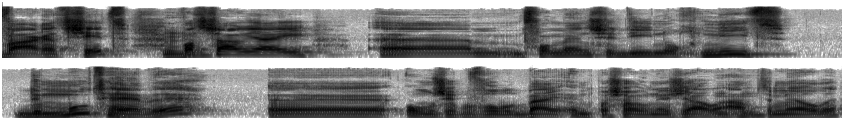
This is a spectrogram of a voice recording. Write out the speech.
waar het zit. Mhm. Wat zou jij ehm, voor mensen die nog niet de moed hebben eh, om zich bijvoorbeeld bij een persoon als jou Mhm. aan te melden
